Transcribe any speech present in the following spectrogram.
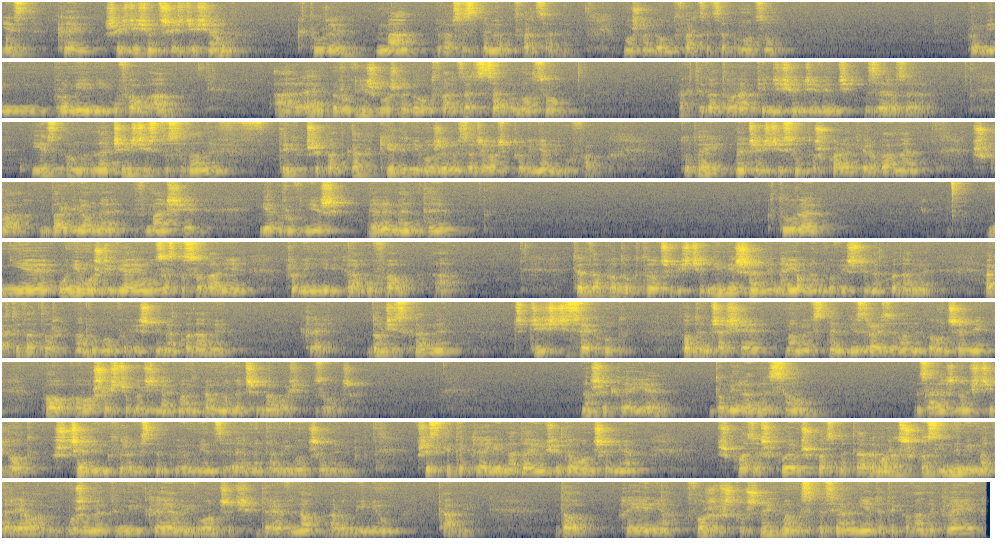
jest klej 6060, który ma dwa systemy utwardzania. Można go utwardzać za pomocą promieni UVA, ale również można go utwardzać za pomocą aktywatora 5900. Jest on najczęściej stosowany w tych przypadkach, kiedy nie możemy zadziałać promieniami UV. Tutaj najczęściej są to szkła lakierowane, szkła barwione w masie, jak również elementy, które nie uniemożliwiają zastosowanie promiennika UVA. Te dwa produkty oczywiście nie mieszamy. Na jedną powierzchnię nakładamy aktywator, na drugą powierzchnię nakładamy klej. Dociskamy 30 sekund. Po tym czasie mamy wstępnie zrealizowane połączenie. Po około 6 godzinach mamy pełną wytrzymałość złącza. Nasze kleje dobierane są w zależności od szczelin, które występują między elementami łączonymi. Wszystkie te kleje nadają się do łączenia szkła ze szkłem, szkła z metalem oraz szkła z innymi materiałami. Możemy tymi klejami łączyć drewno, aluminium, kamień. Do klejenia tworzyw sztucznych mamy specjalnie dedykowane kleje.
